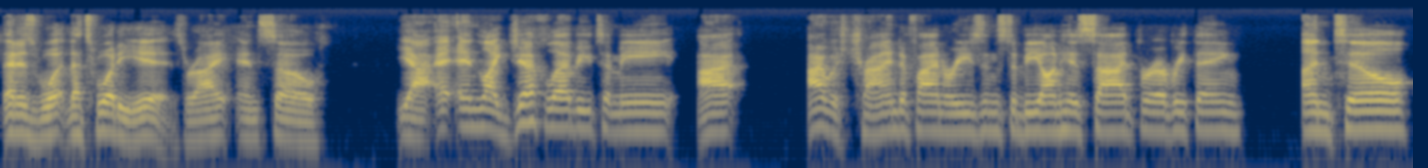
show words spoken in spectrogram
That is what that's what he is, right? And so yeah, and, and like Jeff Lebby to me, I I was trying to find reasons to be on his side for everything until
